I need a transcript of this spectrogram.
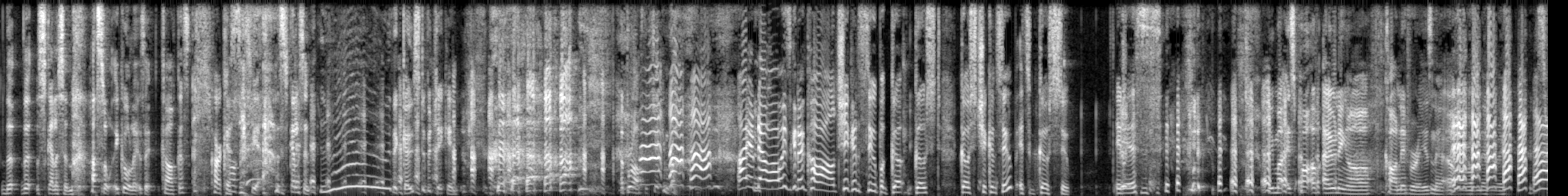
the, the skeleton, that's not what they call it, is it? Carcass? Carcass. yeah. skeleton. Ooh, the ghost of a chicken. a broth, a chicken broth. I am now always going to call chicken soup a go- ghost ghost chicken soup. It's ghost soup. It is. We might, it's part of owning our carnivory, isn't it? Our omnivory. it's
